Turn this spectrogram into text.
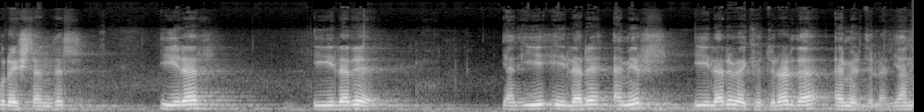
Kureyş'tendir. İyiler iyileri yani iyi iyileri emir, iyileri ve kötüler de emirdirler. Yani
